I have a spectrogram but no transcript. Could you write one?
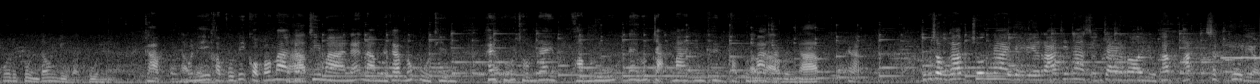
ผู้ที่คุณต้องอยู่กับคุณ ครับผมครับวันนี้ขอบคุณพี่กบมากๆคครัรับบ ที่มาแนะนำนะครับหลวงปู่ทิมให้คุณผู้ชมได้ความรู้ได้รู้จักมากยิ่งขึ้นขอบคุณมากขคอรับบคุณครับ ครับคุณผู้ชมครับ ช่วงหน้ายังมีร้านที่น่าสนใจรออยู่ครับ พักสักครู่เดียว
